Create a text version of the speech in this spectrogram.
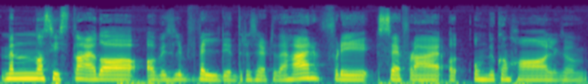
men nazistene er jo da obviously veldig interessert i det her. Fordi se for deg om du kan ha liksom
